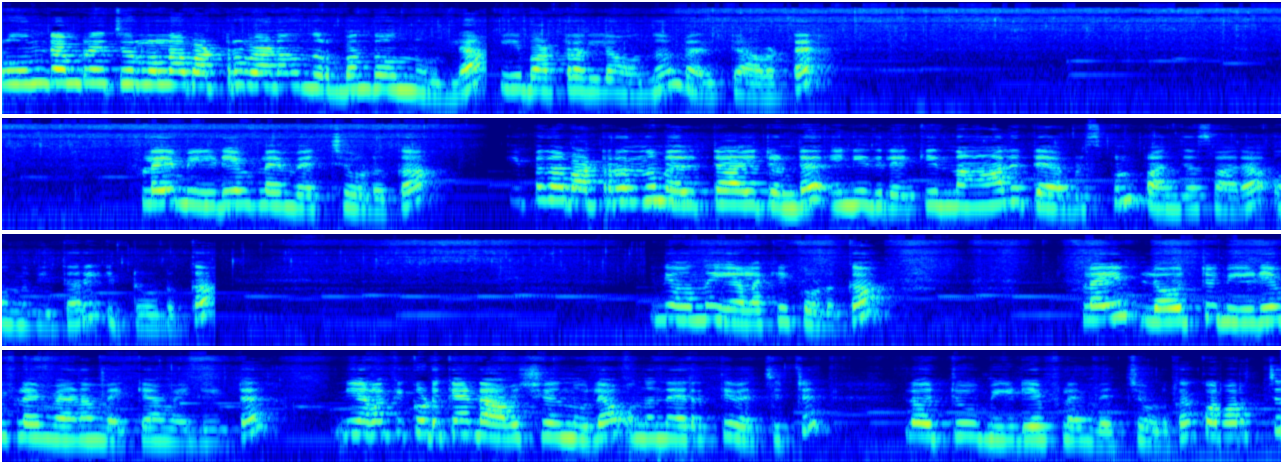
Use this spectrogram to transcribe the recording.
റൂം ടെമ്പറേച്ചറിലുള്ള ബട്ടർ വേണമെന്ന് നിർബന്ധമൊന്നുമില്ല. ഈ ബട്ടർ എല്ലാം ഒന്ന് മെൽറ്റ് ആവട്ടെ. ഫ്ലെയിം മീഡിയം ഫ്ലെയിം വെച്ച് കൊടുക്കുക. ഇപ്പൊ ബട്ടർ ഒന്ന് മെൽറ്റ് ആയിട്ടുണ്ട്. ഇനി ഇതിലേക്ക് നാല് ടേബിൾ സ്പൂൺ പഞ്ചസാര ഒന്ന് വിതറി ഇട്ട് കൊടുക്കാം ഇനി ഒന്ന് ഇളക്കി കൊടുക്കാം flame low to medium flame വേണം വെക്കാൻ വേണ്ടിയിട്ട്. ഇനി ഇളക്കി കൊടുക്കേണ്ട ആവശ്യമൊന്നുമില്ല. ഒന്ന് നിരത്തി വെച്ചിട്ട് ലോ ടു മീഡിയം ഫ്ലെയിം വെച്ച് കൊടുക്കുക. കുറച്ച്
